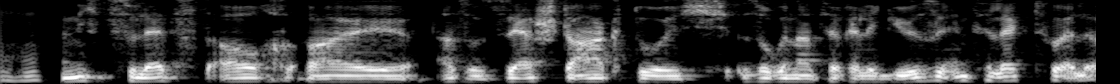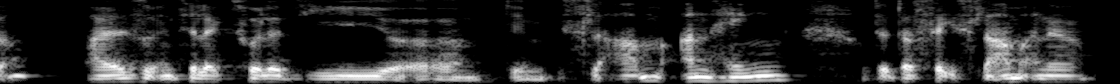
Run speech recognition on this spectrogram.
Mhm. Nicht zuletzt auch bei, also sehr stark durch sogenannte religiöse Intellektuelle, also Intellektuelle, die äh, dem Islam anhängen, dass der Islam eine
